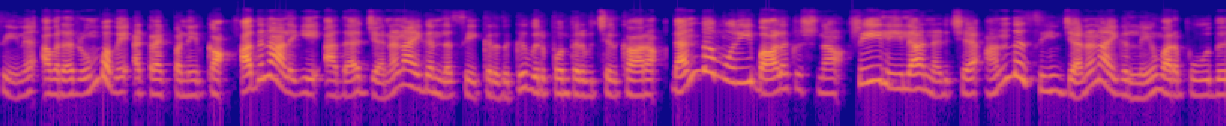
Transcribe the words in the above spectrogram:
scene அவரை ரொம்பவே அட்ராக்ட் பண்ணிருக்கான் அதனாலேயே அத ஜனநாயகன்ல சேர்க்கறதுக்கு விருப்பம் தெரிவிச்சிருக்காராம். நந்தமுரி பாலகிருஷ்ணா ஸ்ரீலீலா நடிச்ச அந்த சீன் ஜனநாயகன்லயும் வரப்போகுது.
